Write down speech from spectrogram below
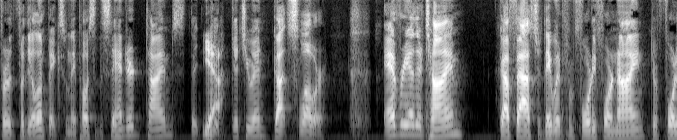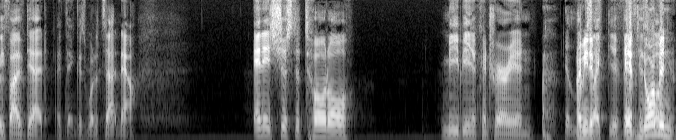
for for the Olympics when they posted the standard times that Yeah. get, get you in got slower. Every other time got faster. They went from 44.9 to 45 dead, I think is what it's at now. And it's just a total me being a contrarian. It looks I mean, if, like the event if Norman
